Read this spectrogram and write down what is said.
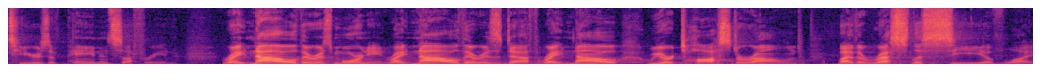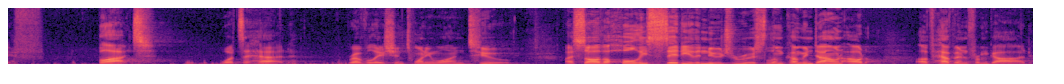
tears of pain and suffering. Right now there is mourning. Right now there is death. Right now we are tossed around by the restless sea of life. But what's ahead? Revelation 21 2. I saw the holy city, the new Jerusalem, coming down out of heaven from God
